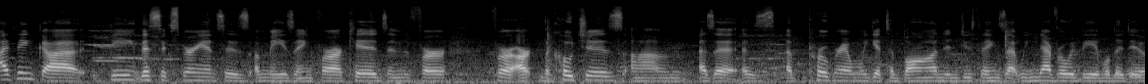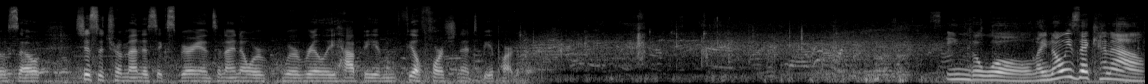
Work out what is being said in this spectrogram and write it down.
I think uh, being this experience is amazing for our kids and for for our, the coaches. Um, as a as a program, we get to bond and do things that we never would be able to do. So it's just a tremendous experience, and I know we're we're really happy and feel fortunate to be a part of it. in the wall. I know it's a canal,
